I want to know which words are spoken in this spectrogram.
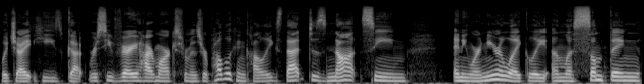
which I, he's got received very high marks from his Republican colleagues, that does not seem anywhere near likely unless something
